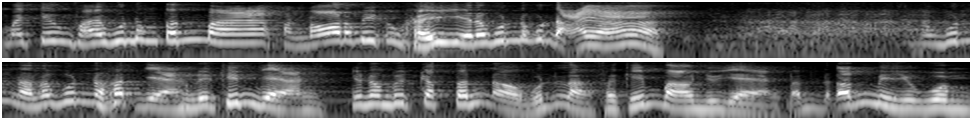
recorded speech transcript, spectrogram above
Mấy chứ không phải quýnh không tính ba, thằng đó nó biết con khỉ gì, nó quýnh nó quýnh đại à. Nó quýnh là nó quýnh hết vàng đi kiếm vàng, chứ nó biết cách tính ờ quýnh là phải kiếm bao nhiêu vàng, đánh đánh bao nhiêu quân,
